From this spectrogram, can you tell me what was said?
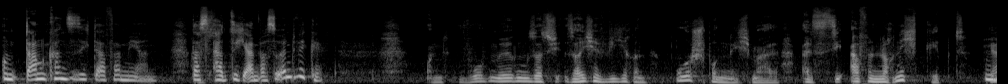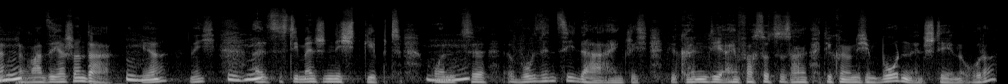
und dann können sie sich da vermehren. Das hat sich einfach so entwickelt. Und wo mögen solche, solche Viren ursprünglich mal, als es die Affen noch nicht gibt, mhm. ja, da waren sie ja schon da, mhm. ja, nicht? Mhm. Als es die Menschen nicht gibt. Mhm. Und äh, wo sind sie da eigentlich? Die können die einfach sozusagen, die können nicht im Boden entstehen, oder?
